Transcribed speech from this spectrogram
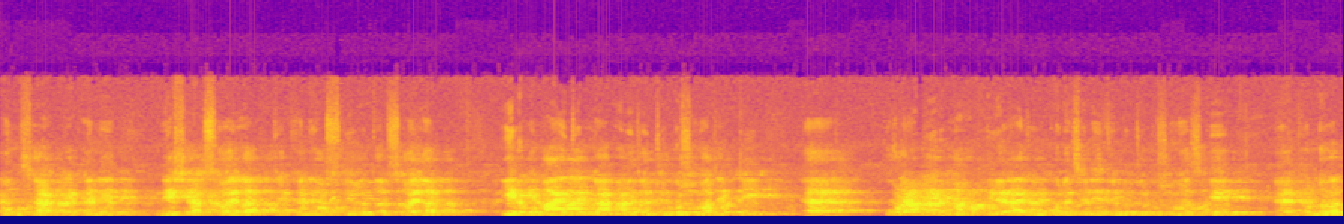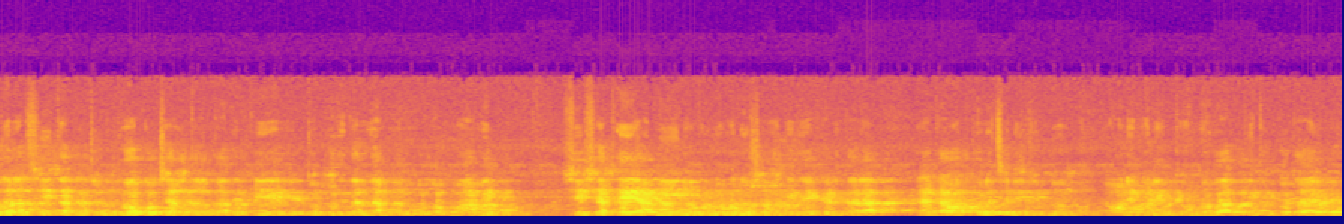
কনসার্ট যেখানে নেশার সয়লাভ যেখানে অশ্লীলতার সয়লাভ এরকম আয়োজন না করে যুব সমাজ একটি কোরআনের মাহফিলের আয়োজন করেছেন, এই জন্য যুব সমাজকে ধন্যবাদ জানাচ্ছি। তাদের জন্য দোয়া করছি, আল্লাহ তাদেরকে উত্তম প্রতিদান দান করুক আমি সেই সাথে আমি নগণ্য মানুষ, আমাকে যে এখানে তারা দাওয়াত করেছেন, এই জন্য অনেক অনেক ধন্যবাদ, কৃতজ্ঞতা এবং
